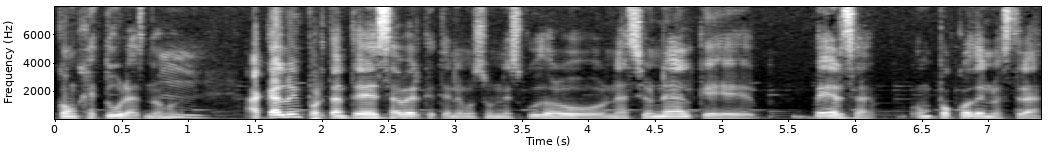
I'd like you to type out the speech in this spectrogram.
conjeturas, ¿no? Mm. Acá lo importante es saber que tenemos un escudo nacional que versa un poco de nuestra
